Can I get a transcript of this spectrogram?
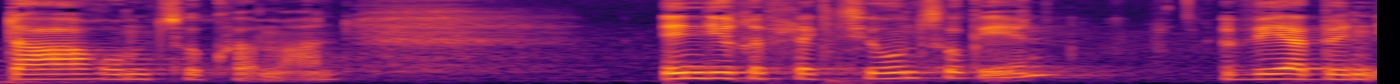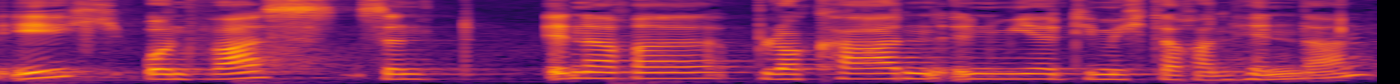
darum zu kümmern. In die Reflexion zu gehen, wer bin ich und was sind innere Blockaden in mir, die mich daran hindern.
